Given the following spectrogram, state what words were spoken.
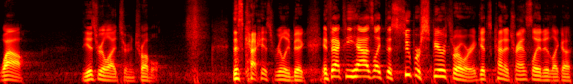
wow, the Israelites are in trouble. this guy is really big. In fact, he has like this super spear thrower. It gets kind of translated like a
